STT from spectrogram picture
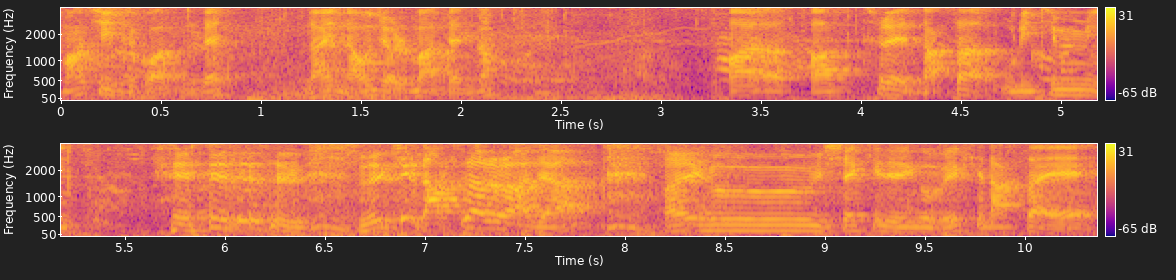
망치 있을 것 같은데? 라인 나온 지 얼마 안 됐나? 아, 아, 트레 낙사 우리 팀이 왜 이렇게 낙사를 하냐? 아이고 이 새끼들 이거 왜 이렇게 낙사해?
